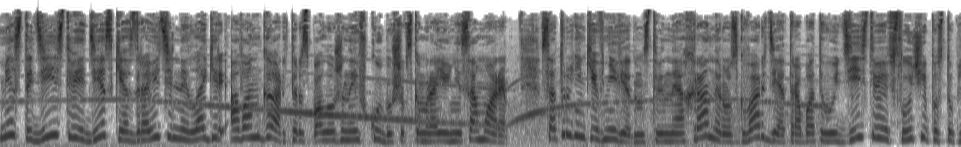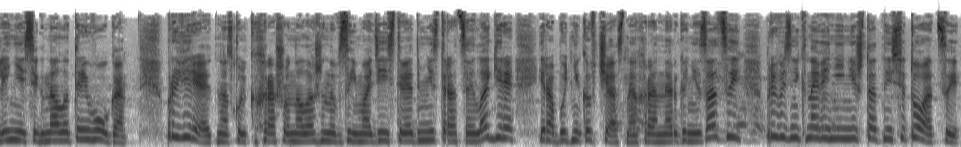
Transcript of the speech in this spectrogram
Место действия – детский оздоровительный лагерь «Авангард», расположенный в Куйбышевском районе Самары. Сотрудники вневедомственной охраны Росгвардии отрабатывают действия в случае поступления сигнала «Тревога». Проверяют, насколько хорошо налажено взаимодействие администрации лагеря и работников частной охранной организации при возникновении нештатной ситуации,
